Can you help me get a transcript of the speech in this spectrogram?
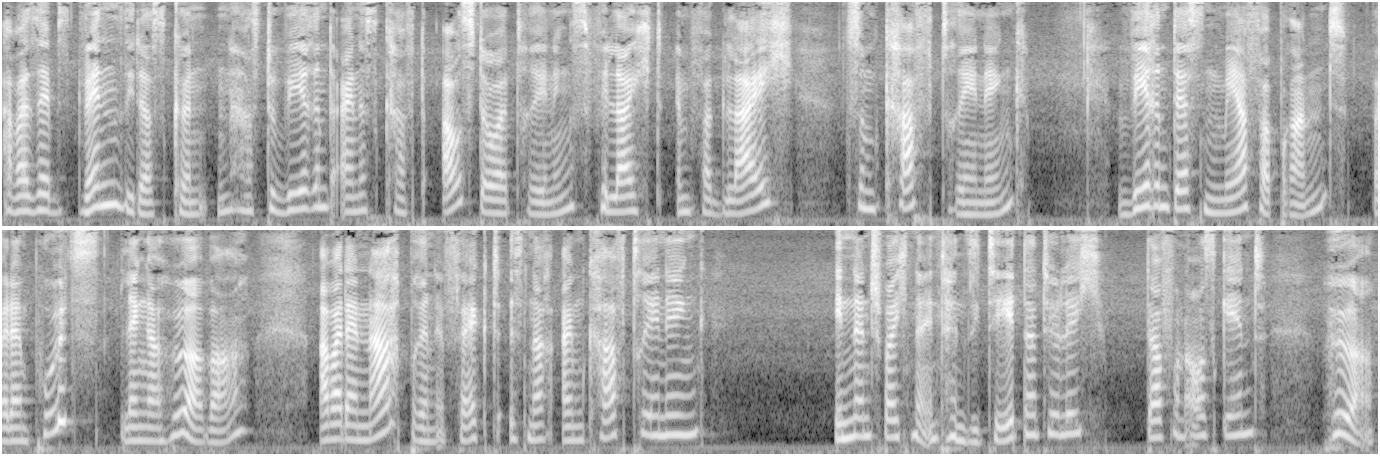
Aber selbst wenn sie das könnten, hast du während eines Kraftausdauertrainings vielleicht im Vergleich zum Krafttraining währenddessen mehr verbrannt, weil dein Puls länger höher war, aber der Nachbrenneffekt ist nach einem Krafttraining in entsprechender Intensität natürlich davon ausgehend höher.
